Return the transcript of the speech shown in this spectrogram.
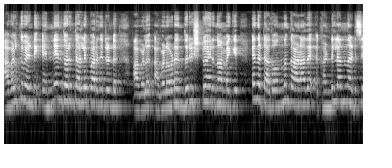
അവൾക്ക് വേണ്ടി എന്നെ എന്തോരം തള്ളി പറഞ്ഞിട്ടുണ്ട്. അവൾ അവളോട് എന്തൊരു ഇഷ്ടമായിരുന്നു അമ്മയ്ക്ക്. എന്നിട്ട് അതൊന്നും കാണാതെ കണ്ടില്ല എന്ന് നടിച്ച്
